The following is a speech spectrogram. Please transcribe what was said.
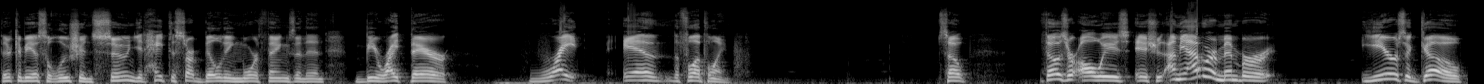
there can be a solution soon. You'd hate to start building more things and then be right there, right in the floodplain. So those are always issues. I mean, I remember years ago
